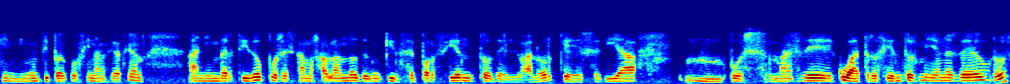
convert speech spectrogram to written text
sin ningún tipo de cofinanciación, han invertido, pues estamos hablando de un 15% del valor, que sería mm, pues más de 400 millones de euros,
